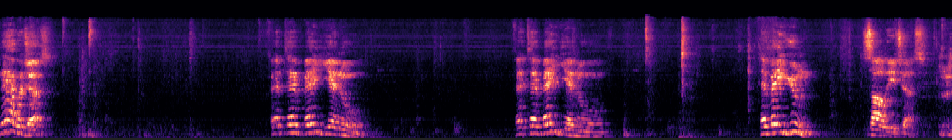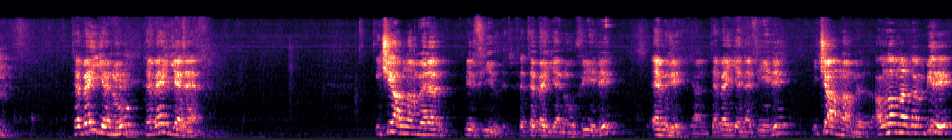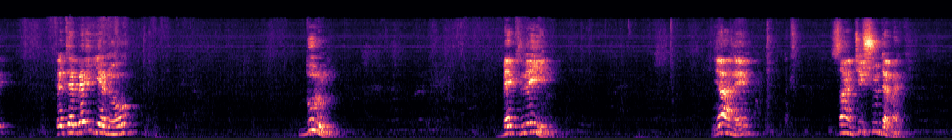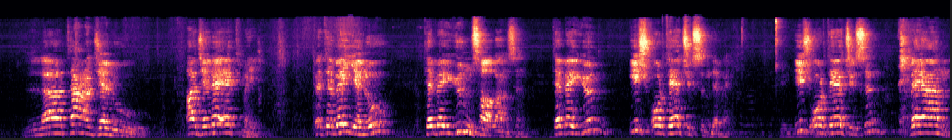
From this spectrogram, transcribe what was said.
ne yapacağız? Fetebeyyenu Fetebeyyenu Tebeyyün sağlayacağız. Tebeyyenu, tebeyyene iki anlam veren bir fiildir. Fetebeyyenu fiili emri yani tebeyyene fiili iki anlam verir. Anlamlardan biri fetebeyyenu durun. Bekleyin. Yani sanki şu demek. La ta'celu. Acele etmeyin. Fetebeyyenu tebeyyün sağlansın. Tebeyyün iş ortaya çıksın demek. İş ortaya çıksın beyan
